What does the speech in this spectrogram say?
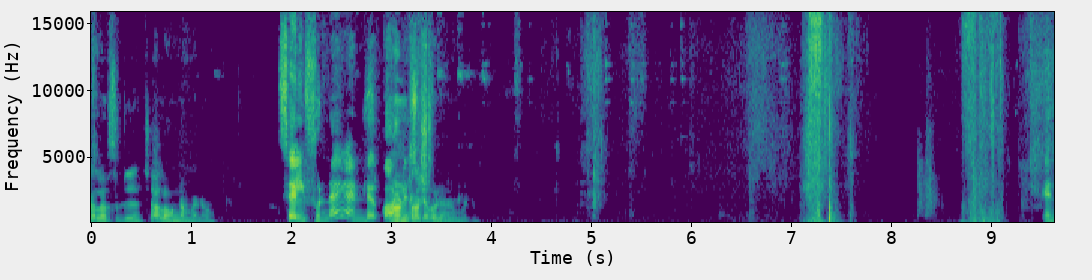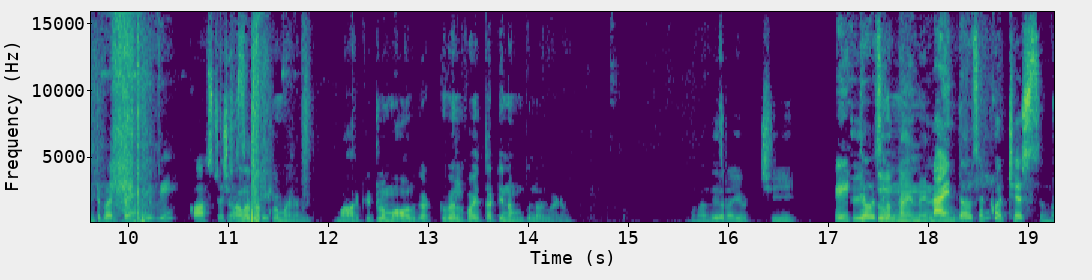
కలర్స్ డిజైన్ చాలా ఉన్నాయి మేడం సెల్ఫ్ ఉన్నాయి అండ్ కాంట్రాస్ట్ కాంట్రాస్ట్ కూడా ఉన్నాయి ఉన్నాయి. మేడం ఎంత పడతాయండి ఇవి? కాస్ట్ చాలా తక్కువ మేడం ఇది. మార్కెట్లో మామూలుగా ట్వెల్వ్ ఫైవ్ థర్టీన్ అమ్ముతున్నారు మేడం. మన దగ్గర వచ్చి ఎయిట్ థౌసండ్ నైన్ నైన్ థౌసండ్కి వచ్చేస్తుంది.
